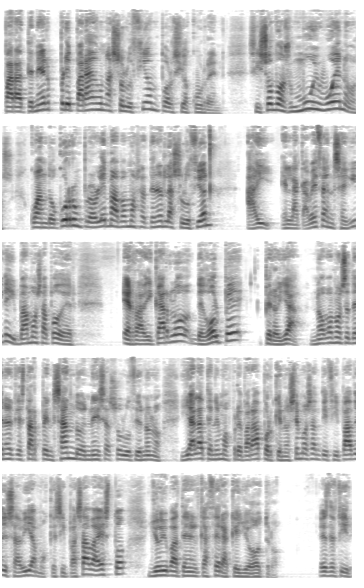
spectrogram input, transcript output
Para tener preparada una solución por si ocurren. Si somos muy buenos, cuando ocurre un problema vamos a tener la solución ahí, en la cabeza enseguida y vamos a poder erradicarlo de golpe pero ya, no vamos a tener que estar pensando en esa solución, no, no, ya la tenemos preparada porque nos hemos anticipado y sabíamos que si pasaba esto, yo iba a tener que hacer aquello otro. Es decir,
